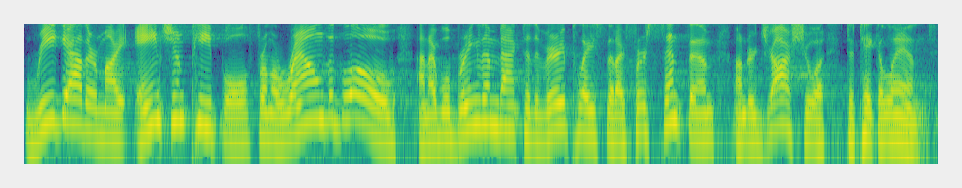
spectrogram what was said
regather my ancient people from around the globe, and I will bring them back to the very place that I first sent them under Joshua to take a land.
